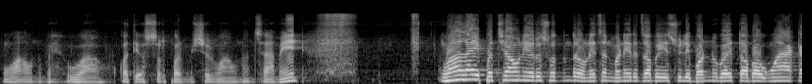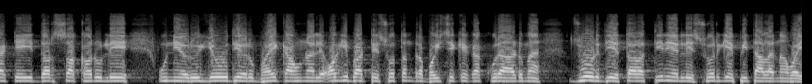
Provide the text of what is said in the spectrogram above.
उहाँ आउनुभयो। उहाँ कति असल परमेश्वर उहाँ हुनुहुन्छ। आमेन। उहाँलाई पछ्याउनेहरू स्वतन्त्र हुनेछन् भनेर जब यसुले भन्नुभयो तब उहाँका केही दर्शकहरूले उनीहरू यौधीहरू भएका हुनाले अघिबाटै स्वतन्त्र भइसकेका कुराहरूमा जोड दिए तर तिनीहरूले स्वर्गीय पितालाई नभई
